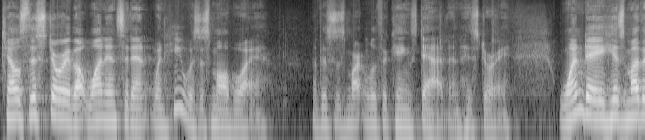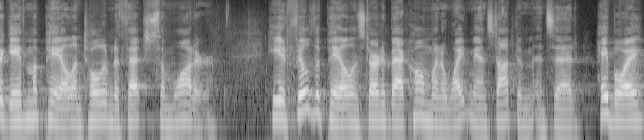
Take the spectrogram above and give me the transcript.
tells this story about one incident when he was a small boy. Now, this is Martin Luther King's dad and his story. One day, his mother gave him a pail and told him to fetch some water. He had filled the pail and started back home when a white man stopped him and said, Hey, boy,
